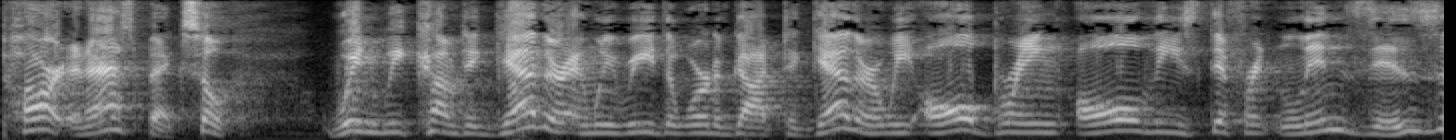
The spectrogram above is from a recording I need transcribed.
part and aspect. So when we come together and we read the Word of God together, we all bring all these different lenses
